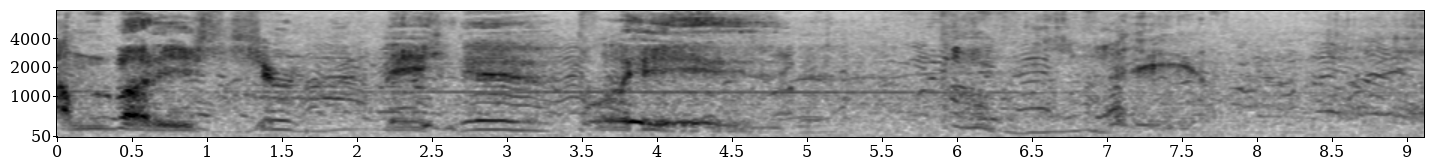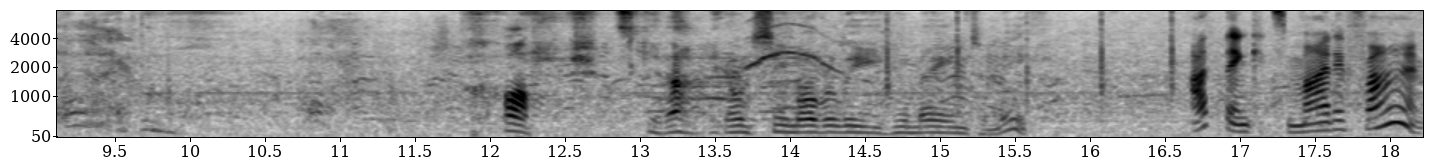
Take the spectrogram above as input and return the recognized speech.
Somebody shoot me, please. Oh, it don't seem overly humane to me. I think it's mighty fine.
